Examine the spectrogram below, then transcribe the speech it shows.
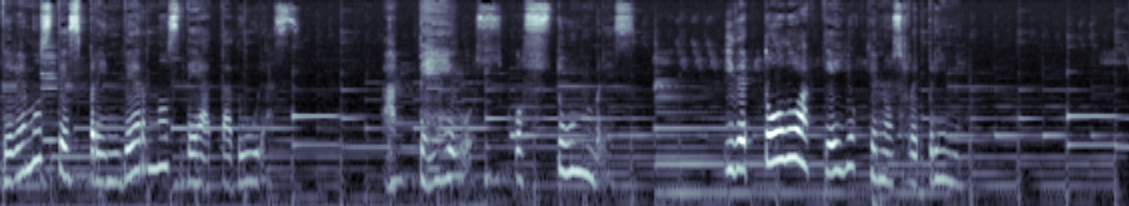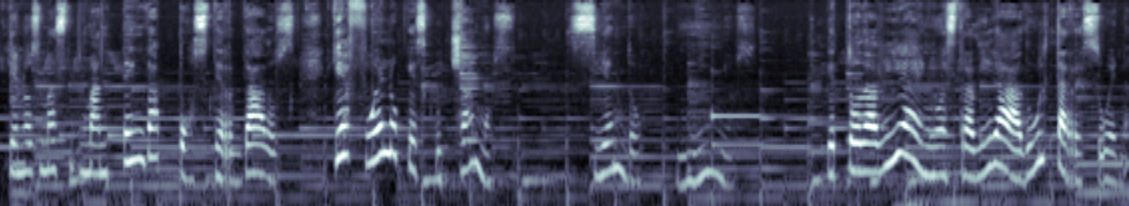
Debemos desprendernos de ataduras, apegos, costumbres y de todo aquello que nos reprime, que nos mantenga postergados. ¿Qué fue lo que escuchamos siendo niños? que todavía en nuestra vida adulta resuena.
